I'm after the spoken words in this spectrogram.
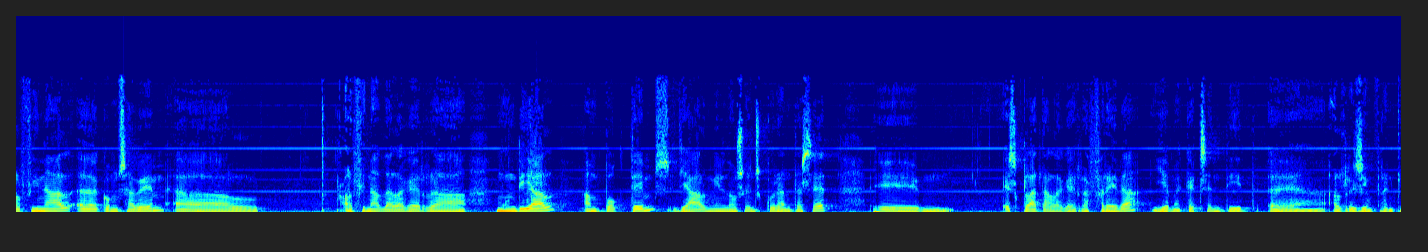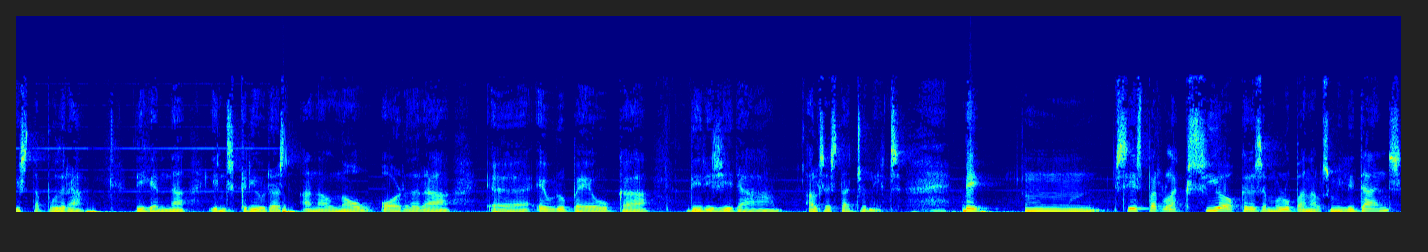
al final, eh, com sabem el, al final de la Guerra Mundial en poc temps, ja al 1947 eh, esclata la Guerra Freda i en aquest sentit eh, el règim franquista podrà diguem-ne inscriure's en el nou ordre eh, europeu que dirigirà als Estats Units. Bé, mm, si és per l'acció que desenvolupen els militants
